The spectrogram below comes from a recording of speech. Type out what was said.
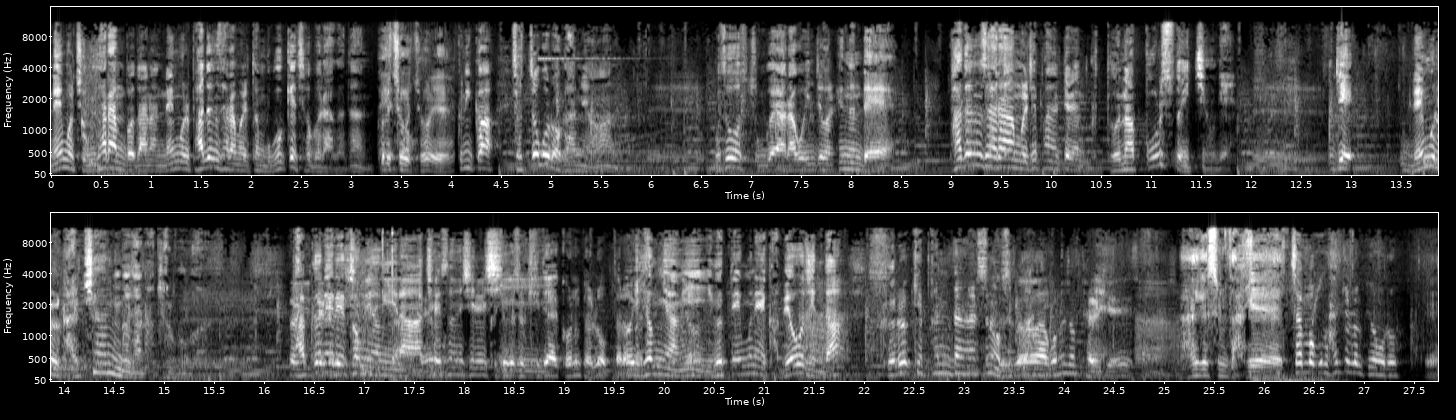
뇌물 준 사람보다는 뇌물 받은 사람을 더 무겁게 처벌하거든. 그렇죠, 그렇죠, 예. 그러니까 저쪽으로 가면 무서워서 준 거야 라고 인정을 했는데 받은 사람을 재판할 때는 그더 나쁠 수도 있지 그게. 그게 뇌물을 갈취하는 거잖아 결국은. 박근혜 대통령이나 최순실 그래서 기대할 거는 별로 없다라고. 형량이 이것 때문에 가벼워진다? 그렇게 판단할 수는 없을 것 같아요. 그거하고는 좀 별개의 사안. 알겠습니다. 예. 자, 뭐 그럼 한 줄로 평으로 예.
